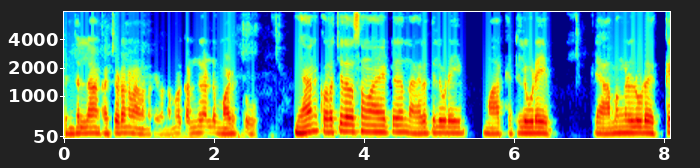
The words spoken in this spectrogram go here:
എന്തെല്ലാം കച്ചവടങ്ങളാണെന്ന് അറിയാം നമ്മൾ കണ്ട് കണ്ട് മടുത്തു ഞാൻ കുറച്ച് ദിവസമായിട്ട് നഗരത്തിലൂടെയും മാർക്കറ്റിലൂടെയും ഗ്രാമങ്ങളിലൂടെയും ഒക്കെ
